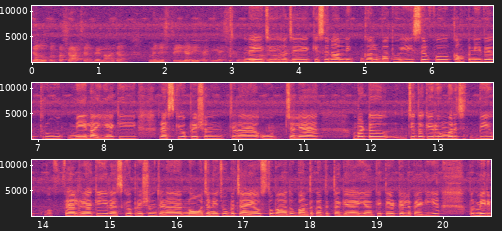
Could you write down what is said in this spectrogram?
ਜਾਂ ਲੋਕਲ ਪ੍ਰਸ਼ਾਸਨ ਦੇ ਨਾਲ ਜਾਂ ਮਿਨਿਸਟਰੀ ਜਿਹੜੀ ਹੈਗੀ ਹੈ ਸ਼ਿਪਿੰਗ ਨਹੀਂ ਜੀ ਹਜੇ ਕਿਸੇ ਨਾਲ ਨਹੀਂ ਗੱਲਬਾਤ ਹੋਈ। ਸਿਰਫ ਕੰਪਨੀ ਦੇ ਥਰੂ ਮੇਲ ਆਈ ਹੈ ਕਿ ਰੈਸਕਿਊ ਆਪਰੇਸ਼ਨ ਜਿਹੜਾ ਹੈ ਉਹ ਚੱਲਿਆ ਹੈ। ਬਟ ਜਿੱਦਾਂ ਕਿ ਰਿਊਮਰ ਵੀ ਫੈਲ ਰਿਹਾ ਕਿ ਰੈਸਕਿਊ ਆਪਰੇਸ਼ਨ ਜਿਹੜਾ ਹੈ 9 ਜਣੇ ਚੋਂ ਬਚਾਏ ਆ ਉਸ ਤੋਂ ਬਾਅਦ ਉਹ ਬੰਦ ਕਰ ਦਿੱਤਾ ਗਿਆ ਹੈ ਜਾਂ ਕਿਤੇ ਢਿੱਲ ਪੈ ਗਈ ਹੈ। ਪਰ ਮੇਰੀ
